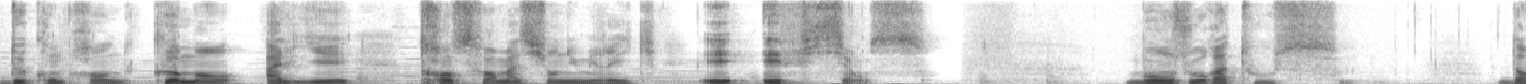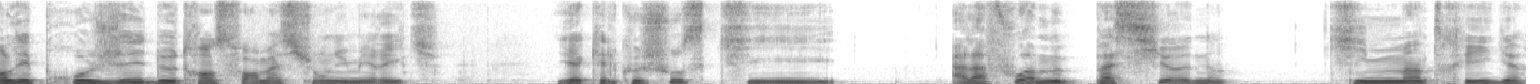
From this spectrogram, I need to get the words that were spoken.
de comprendre comment allier transformation numérique et efficience. Bonjour à tous. Dans les projets de transformation numérique, il y a quelque chose qui à la fois me passionne, qui m'intrigue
